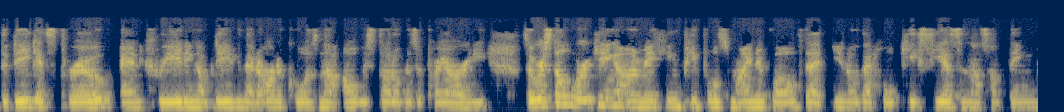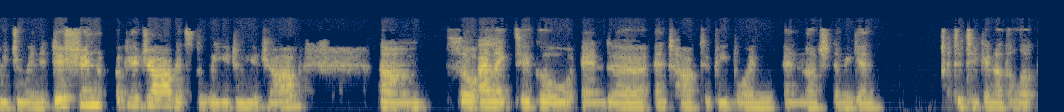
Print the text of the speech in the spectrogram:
the day gets through, and creating, updating that article is not always thought of as a priority. So we're still working on making people's mind evolve. That you know, that whole KCS is not something we do in addition of your job. It's the way you do your job. Um, so I like to go and uh, and talk to people and, and nudge them again to take another look.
